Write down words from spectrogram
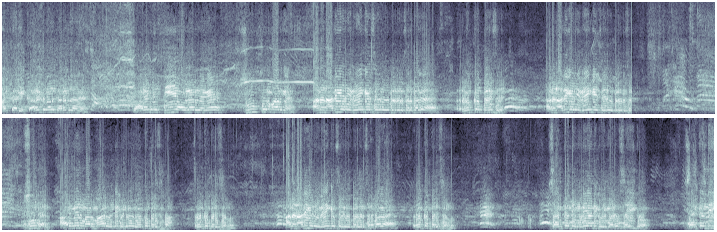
ஆத்தாடி கரண்ட்னாலும் கரண்ட் தாங்க. கரண்ட் தீயா விளையாடுறாங்க. சூப்பர் மாறுங்க அண்ணன் அதிகாரி வேங்கை சேர்வு பெறுகிற சிறப்பாக ரொக்க பரிசு. அண்ணன் அதிகாரி வேங்கை சேர்வு பெறுகிற சிறப்பு சூப்பர். அருமையான மாறு மாடு வெற்றி பெற்று ரொக்கம் பரிசு தான். ரொக்கம் பரிசு ஒண்ணு. அண்ணன் அதிகாரி வேங்க சேர்வு பெறுகிற சிறப்பாக ரொக்கம் பரிசு ஒண்ணு. சங்கண்டி முனியாண்டி கோயில் மாடு சைக்கோ. சங்கண்டி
